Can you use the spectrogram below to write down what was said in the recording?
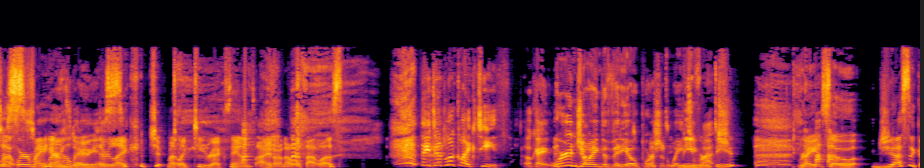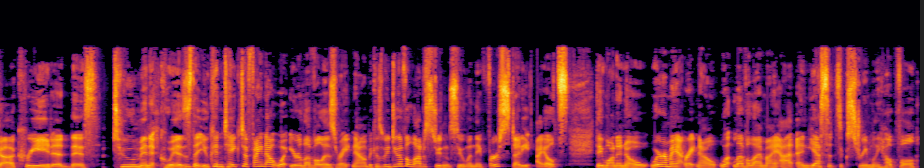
just what were my hands doing? They're like chipmunk, like T Rex hands. I don't know what that was. they did look like teeth. Okay, we're enjoying the video portion way too much. Teeth. Right. So Jessica created this two minute quiz that you can take to find out what your level is right now. Because we do have a lot of students who, when they first study IELTS, they want to know where am I at right now? What level am I at? And yes, it's extremely helpful.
